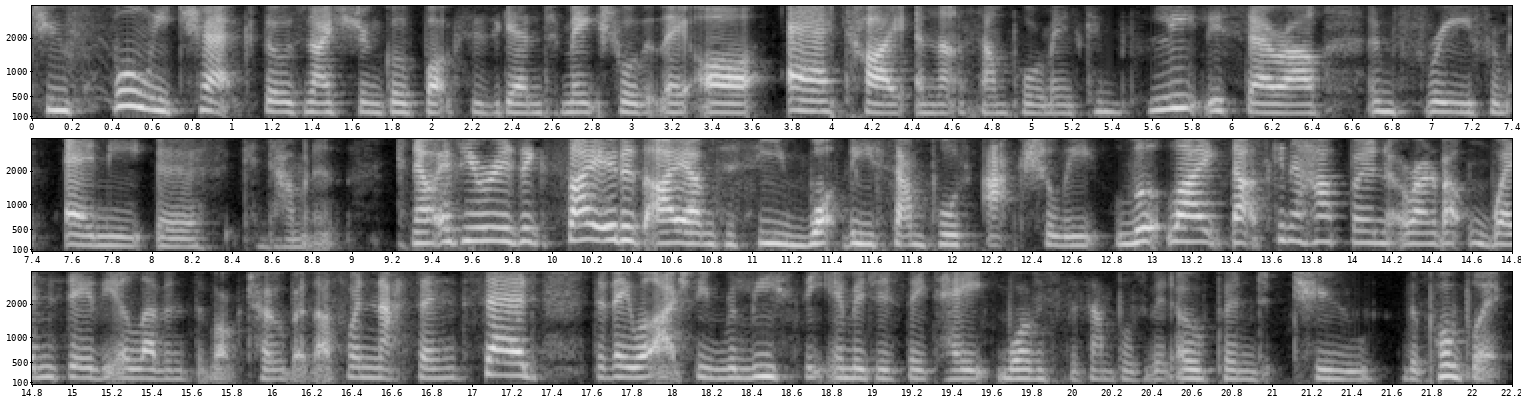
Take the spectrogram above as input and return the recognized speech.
to fully check those nitrogen glove boxes again to make sure that they are airtight and that sample remains completely sterile and free from any earth contaminants. Now, if you're as excited as I am to see what these samples actually look like, that's going to happen around about Wednesday, the 11th of October. That's when NASA have said that they will actually release the images they take once the samples have been opened to the public.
